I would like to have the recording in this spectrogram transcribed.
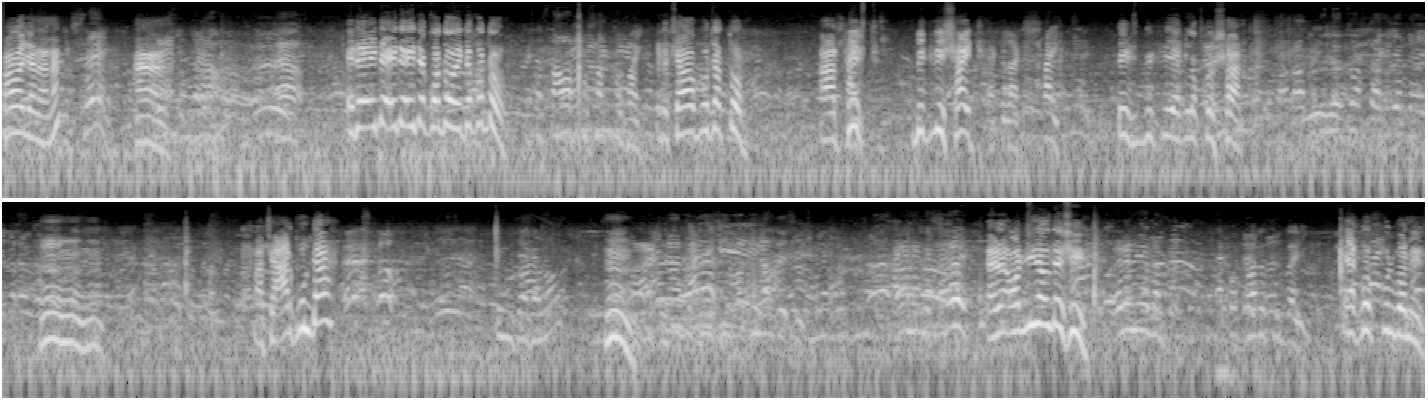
পাওয়া যায় না না? হ্যাঁ। এটা এটা এটা এটা কত? এটা কত? এটা চাওয়া পঁচাত্তর। ভাই এটা চাওয়া পঁচাত্তর আর ফিক্সড বিক্রি ষাট। এক লাখ ষাট। ফিক্সড বিক্রি এক লক্ষ ষাট। হুম হুম হুম। আচ্ছা আর কোনটা? হুম। এটা অরিজিনাল দেশি। একক কুরবানির।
